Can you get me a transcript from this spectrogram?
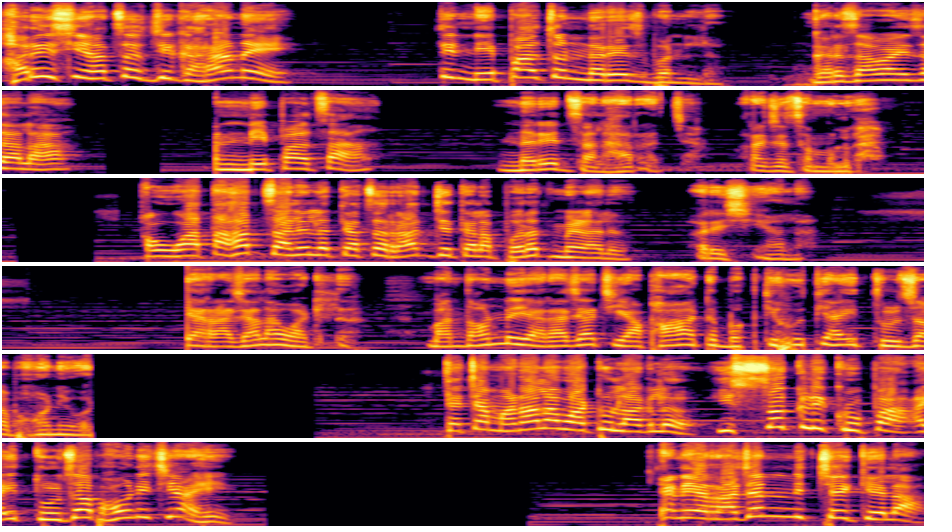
हरिसिंहाचं जे घराणं आहे ते नेपाळचं नरेश बनलं. घर जावाय झाला. नेपाळचा नरेश झाला हा राजा राजाचा मुलगा. वाताहत झालेलं त्याचं राज्य त्याला परत मिळालं अरे सिंहाला. त्या राजाला वाटलं बांधवांना या राजाची अफाट भक्ती होती आई तुळजाभवानीवर. त्याच्या मनाला वाटू लागलं ही सगळी कृपा आई तुळजाभवानीची आहे. त्याने या राजाने निश्चय केला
